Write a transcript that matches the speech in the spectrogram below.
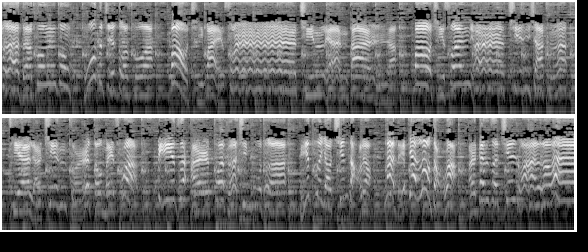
乐得公公胡子直哆嗦，抱起外孙儿亲脸蛋儿啊，抱起孙女儿亲下壳，贴脸亲嘴儿都没错，鼻子耳朵可亲不得，鼻子要亲倒了，那得变漏斗啊，耳根子亲软了哎，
